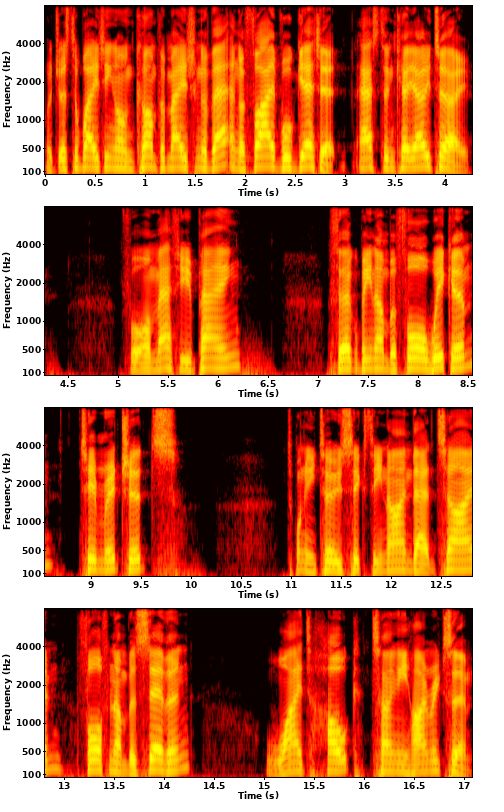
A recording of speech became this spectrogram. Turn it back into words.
We're just awaiting on confirmation of that, and a five will get it. Aston Kyoto for Matthew Payne. Third will be number four, Wickham. Tim Richards. 22.69 that time. Fourth, number seven, White Hulk, Tony Heinrichsen.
